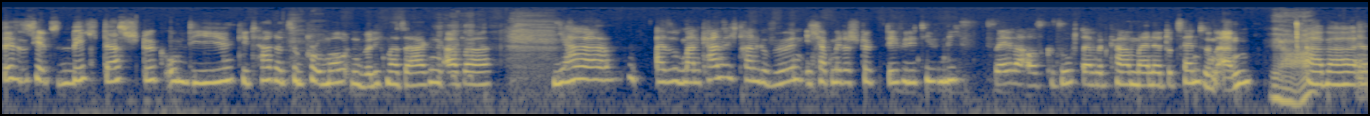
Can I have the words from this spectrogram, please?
das ist jetzt nicht das Stück, um die Gitarre zu promoten, würde ich mal sagen. Aber ja, also man kann sich dran gewöhnen. Ich habe mir das Stück definitiv nicht selber ausgesucht. Damit kam meine Dozentin an. Ja. Aber äh,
